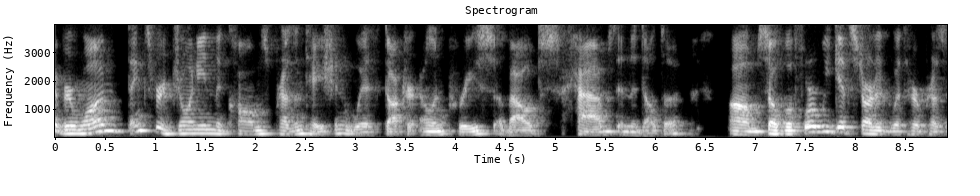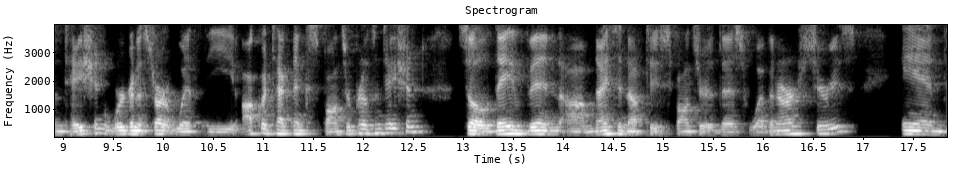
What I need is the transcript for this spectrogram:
everyone, thanks for joining the CALMS presentation with Dr. Ellen Preece about HABs in the Delta. Um, so before we get started with her presentation, we're going to start with the Aquatechnics sponsor presentation. So they've been um, nice enough to sponsor this webinar series. And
